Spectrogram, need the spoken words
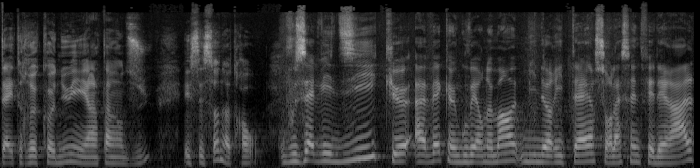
d'être reconnus et entendus. Et c'est ça notre rôle. Vous avez dit qu'avec un gouvernement minoritaire sur la scène fédérale,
